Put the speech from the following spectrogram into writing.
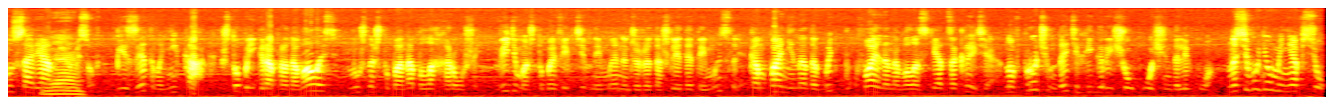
Ну сорян, Да. Ubisoft, без этого никак. Чтобы игра продавалась, нужно, чтобы она была хорошей. Видимо, чтобы эффективные менеджеры дошли до этой мысли, компании надо быть буквально на волоске от закрытия. Но, впрочем, до этих игр еще очень далеко. На сегодня у меня все.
